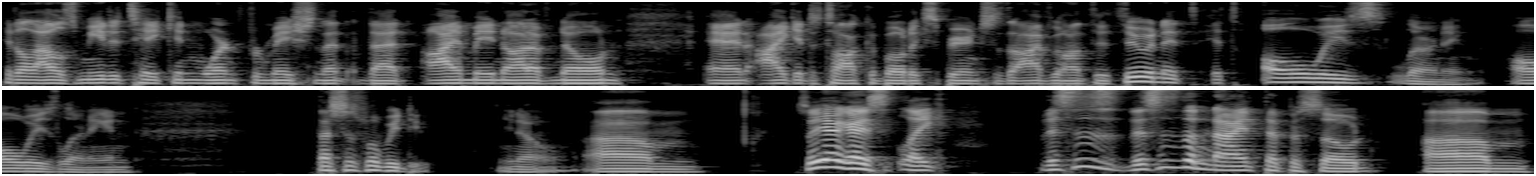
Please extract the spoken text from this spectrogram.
it allows me to take in more information that that I may not have known, and I get to talk about experiences that I've gone through through, and it's it's always learning, always learning, and that's just what we do, you know. Um, so yeah, guys, like this is this is the ninth episode. Um,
